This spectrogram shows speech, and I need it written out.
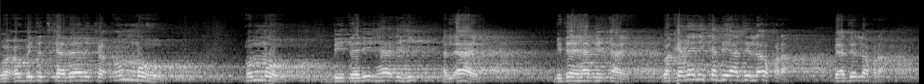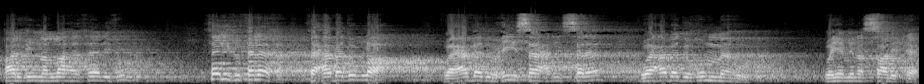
وعبدت كذلك أمه أمه بدليل هذه الآية بدليل هذه الآية وكذلك بأدلة أخرى بأدلة أخرى. قالوا إن الله ثالث ثالث ثلاثة فعبدوا الله وعبدوا عيسى عليه السلام وعبدوا أمه وهي من الصالحات.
